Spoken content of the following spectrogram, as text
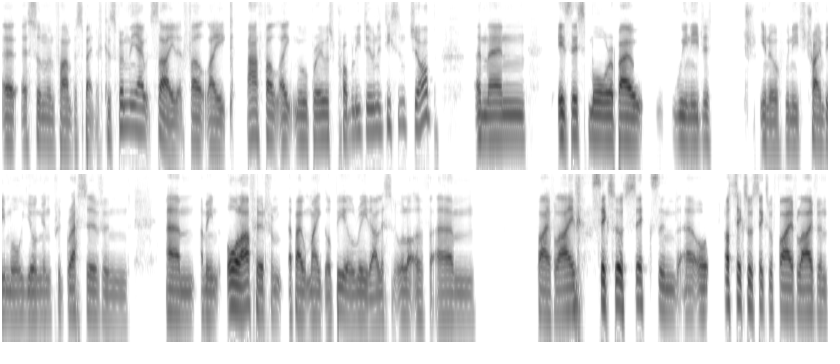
a, a Sunderland fan perspective? Because from the outside, it felt like I felt like Mowbray was probably doing a decent job, and then is this more about we need to, you know, we need to try and be more young and progressive? And um, I mean, all I've heard from about Michael Beale, really, I listen to a lot of um, Five Live, six oh six, and uh, or not six oh six, but Five Live, and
